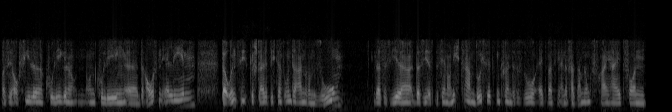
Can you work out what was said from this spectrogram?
was ja auch viele Kolleginnen und Kollegen äh, draußen erleben. Bei uns gestaltet sich das unter anderem so, dass es wir, dass wir es bisher noch nicht haben durchsetzen können, dass es so etwas wie eine Versammlungsfreiheit von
